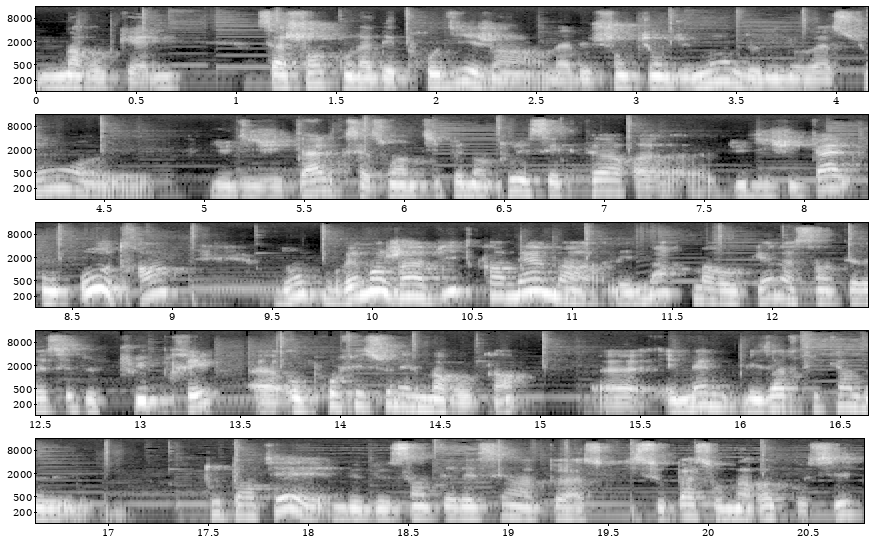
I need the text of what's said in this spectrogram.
marocaines, sachant qu'on a des prodiges, hein. on a des champions du monde de l'innovation, euh, du digital, que ce soit un petit peu dans tous les secteurs du digital ou autres. Hein. Donc vraiment, j'invite quand même les marques marocaines à s'intéresser de plus près aux professionnels marocains et même les Africains de, tout entier, de, s'intéresser un peu à ce qui se passe au Maroc aussi,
